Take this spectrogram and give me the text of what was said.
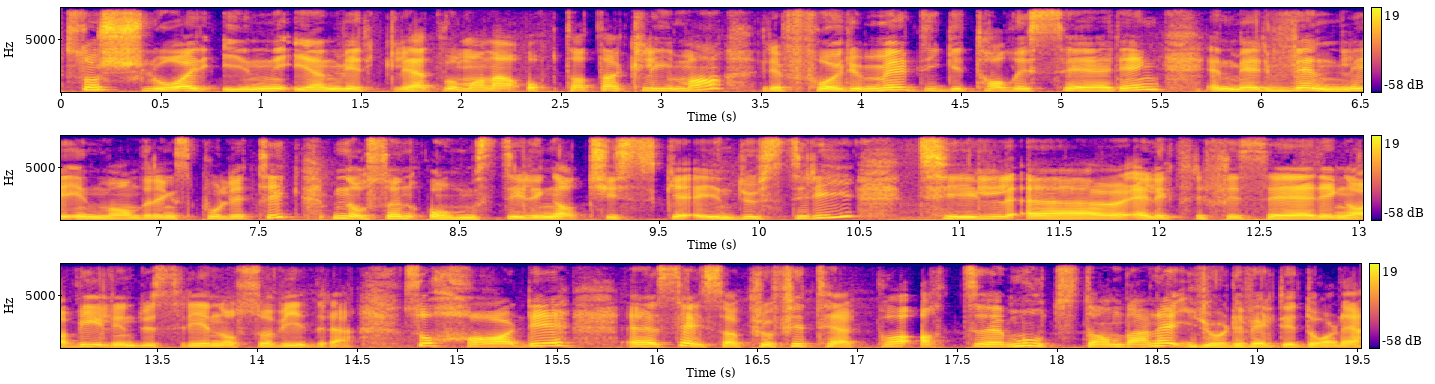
som slår inn i en virkelighet hvor man er opptatt av klima, reformer, digitalisering, en mer vennlig innvandringspolitikk, men også en omstilling av tysk industri til eh, elektrifisering av bilindustrien osv. Så, videre. så har de eh, selvsagt profittert på at eh, motstanderne gjør det veldig dårlig.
